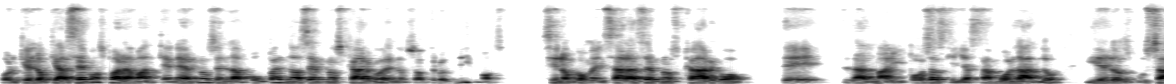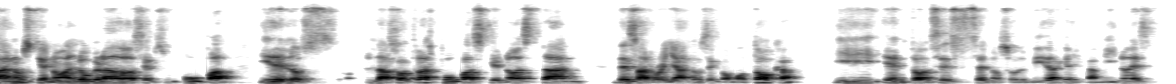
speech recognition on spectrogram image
porque lo que hacemos para mantenernos en la pupa es no hacernos cargo de nosotros mismos, sino comenzar a hacernos cargo de las mariposas que ya están volando y de los gusanos que no han logrado hacer su pupa y de los, las otras pupas que no están desarrollándose como toca y entonces se nos olvida que el camino es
